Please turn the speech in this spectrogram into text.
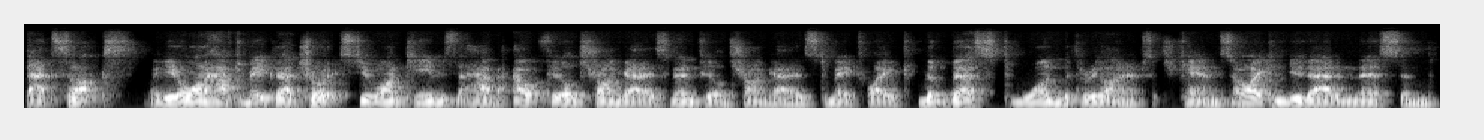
that sucks. Like you don't want to have to make that choice. You want teams that have outfield strong guys and infield strong guys to make like the best one to three lineups that you can. So I can do that in this, and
